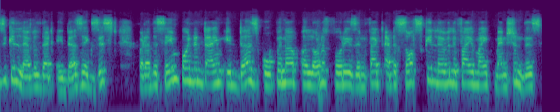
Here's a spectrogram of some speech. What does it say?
physical level that it does exist. But at the same point in time, it does open up a lot of forays. In fact, at a soft skill level, if I might mention this,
